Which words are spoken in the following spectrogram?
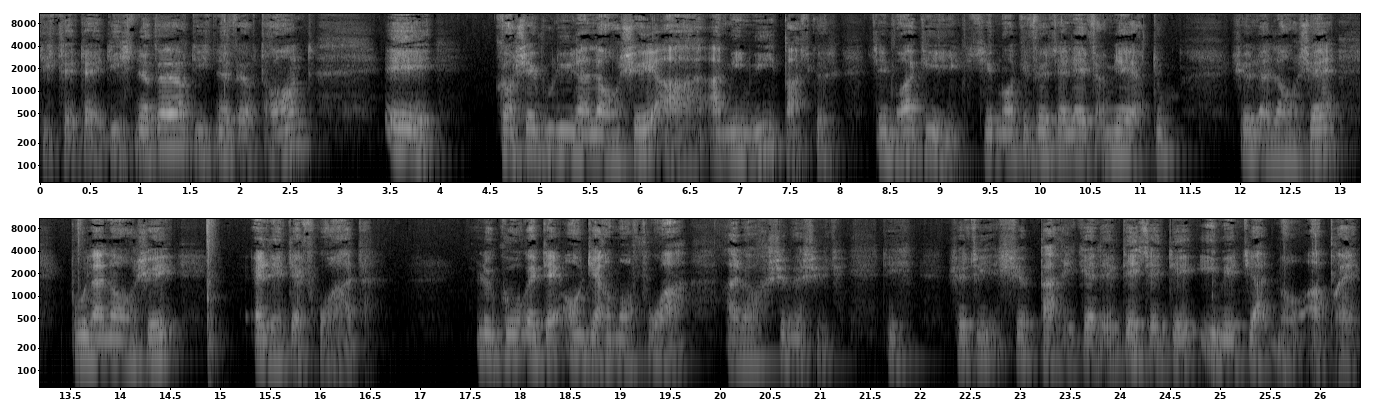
19h, 19h30. Et quand j'ai voulu la lancer à, à minuit, parce que c'est moi qui c'est moi qui faisais l'infirmière, tout, je la lançais. Pour la lancer, elle était froide le corps était entièrement froid. Alors je me suis dit, je, je parie qu'elle est décédée immédiatement après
